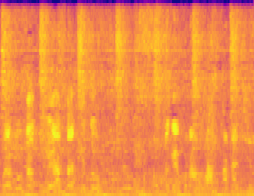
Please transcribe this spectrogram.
Soalnya gue gak kelihatan gitu. Kayak penampakan anjir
